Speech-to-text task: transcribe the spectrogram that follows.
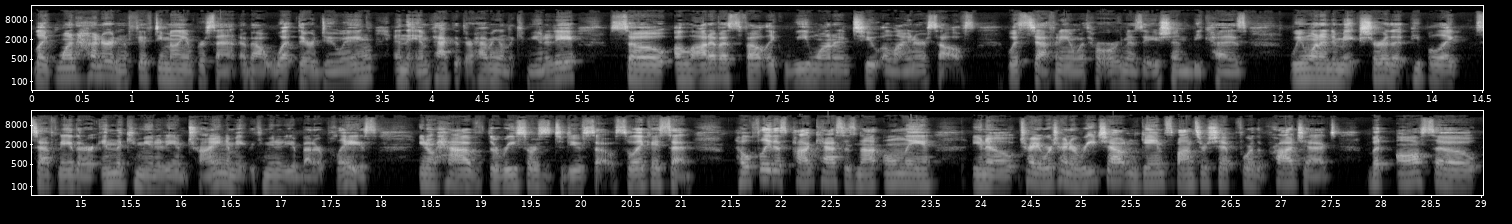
like 150 million percent about what they're doing and the impact that they're having on the community. So a lot of us felt like we wanted to align ourselves with Stefanie and with her organization because we wanted to make sure that people like Stefanie that are in the community and trying to make the community a better place, you know, have the resources to do so. So like I said, hopefully this podcast is not only you know, try we're trying to reach out and gain sponsorship for the project, but also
